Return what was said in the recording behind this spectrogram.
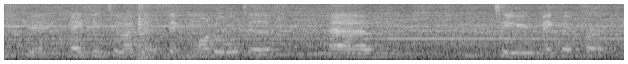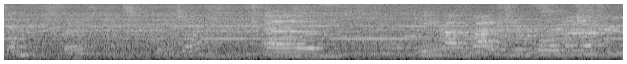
you can make into like a thick model to um, to make a product from. So that's cool as well. Um, we have a vacuum former.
